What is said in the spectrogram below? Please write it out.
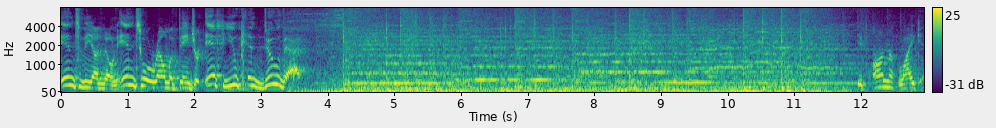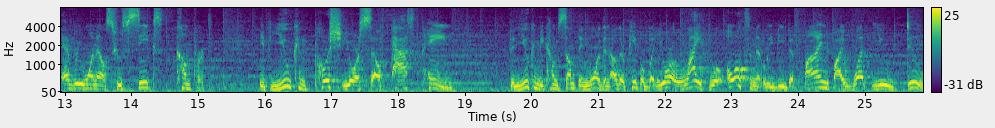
into the unknown, into a realm of danger, if you can do that, unlike everyone else who seeks comfort, if you can push yourself past pain, then you can become something more than other people, but your life will ultimately be defined by what you do.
